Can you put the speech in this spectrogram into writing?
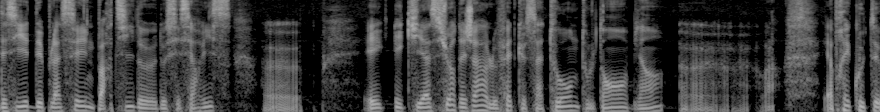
d'essayer de déplacer une partie de, ces services euh, et, qui assure déjà le fait que ça tourne tout le temps bien. Euh, voilà. Et après, côté,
